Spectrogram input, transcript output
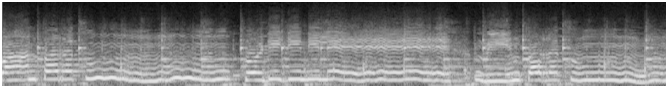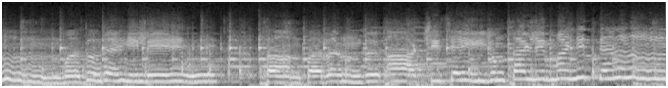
வான் பறக்கும் கொடியினிலே மீன் பறக்கும் மதுரையிலே. தான் பறந்து ஆட்சி செய்யும் தளிர்மணித்தல்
